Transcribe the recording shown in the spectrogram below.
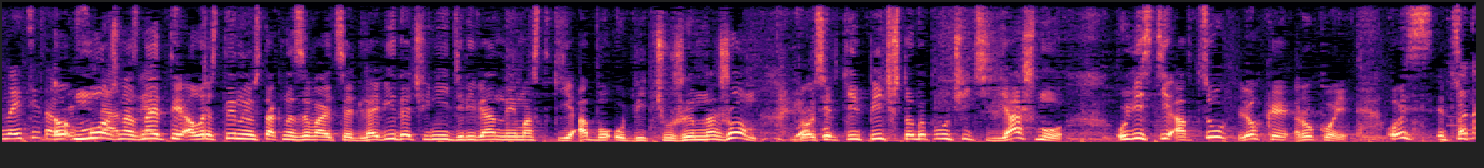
найти там Е, для себя Можна ответ. знайти, але частиною ж так називаються для вида чиніть дерев'яні мостки або убить чужим ножом, бросить кирпич, чтобы получить яшму, увести овцу легкой рукой. Ось цю Потому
